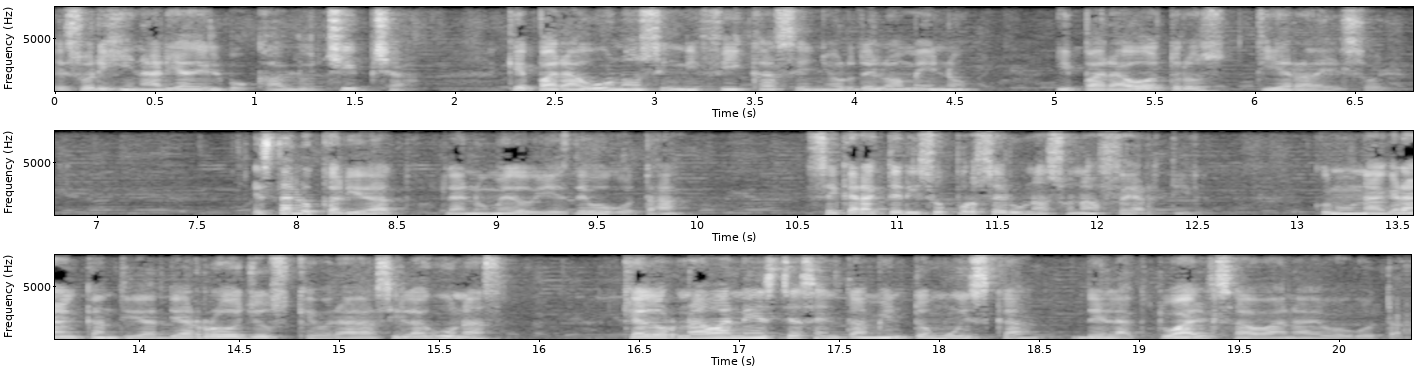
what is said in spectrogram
es originaria del vocablo chipcha, que para unos significa Señor de lo Ameno y para otros Tierra del Sol. Esta localidad, la número 10 de Bogotá, se caracterizó por ser una zona fértil, con una gran cantidad de arroyos, quebradas y lagunas que adornaban este asentamiento muisca de la actual sabana de Bogotá.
